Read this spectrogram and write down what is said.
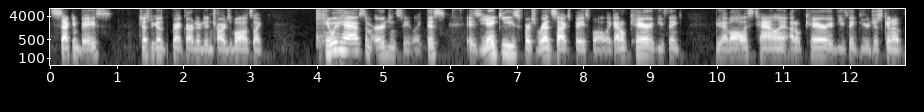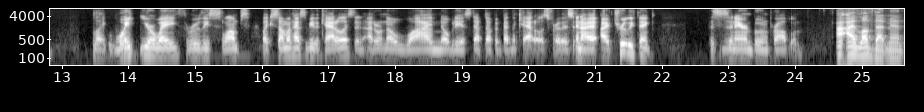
second base just because Brett Gardner didn't charge the ball. It's like, can we have some urgency? Like this is Yankees versus Red Sox baseball. Like I don't care if you think you have all this talent. I don't care if you think you're just gonna like wait your way through these slumps. Like someone has to be the catalyst, and I don't know why nobody has stepped up and been the catalyst for this. And I, I truly think this is an Aaron Boone problem. I, I love that man.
